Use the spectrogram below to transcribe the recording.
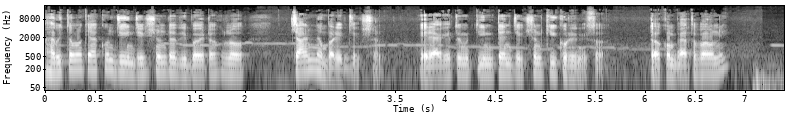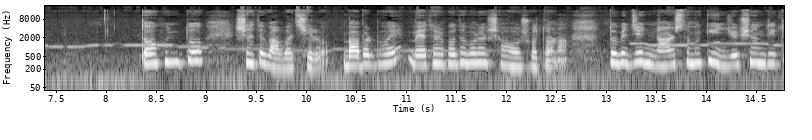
আমি তোমাকে এখন যে ইঞ্জেকশনটা দিব এটা হলো চার নাম্বার ইঞ্জেকশন এর আগে তুমি তিনটা ইঞ্জেকশন কি করে নিছো? তখন ব্যথা পাওনি? তখন তো সাথে বাবা ছিল। বাবার ভয়ে ব্যথার কথা বলার সাহস হতো না। তবে যে নার্স আমাকে ইঞ্জেকশন দিত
